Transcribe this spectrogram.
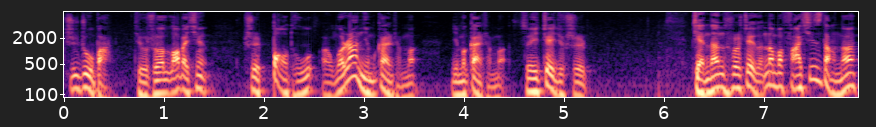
支柱吧。就是说，老百姓是暴徒啊，我让你们干什么，你们干什么。所以这就是简单的说这个。那么法西斯党呢，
